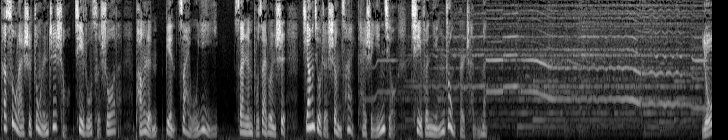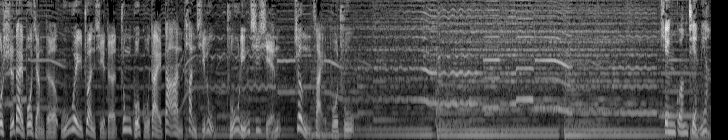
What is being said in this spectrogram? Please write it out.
他素来是众人之首，既如此说了，旁人便再无异议。三人不再论事，将就着剩菜开始饮酒，气氛凝重而沉闷。由时代播讲的吴畏撰写的《中国古代大案探奇录·竹林七贤》正在播出。天光渐亮，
